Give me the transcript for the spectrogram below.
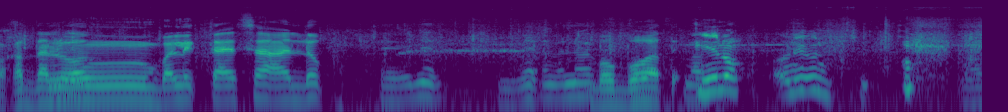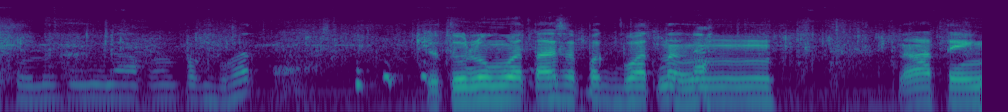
Makadalawang balik tayo sa loop. Babuhat. Yun o, ano yun? Natulog ko muna ako ng pagbuhat. Tutulong mo tayo sa pagbuhat ng, ng ating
